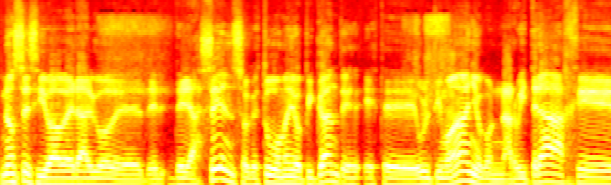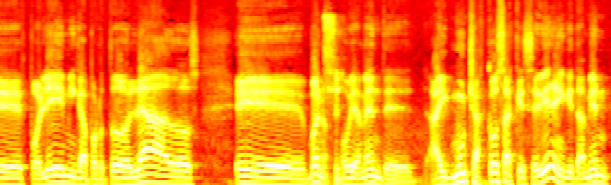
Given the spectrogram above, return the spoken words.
No sé si va a haber algo de, ascenso que estuvo medio picante este último año, con arbitraje, polémica por todos lados. Eh, bueno, obviamente hay muchas cosas que se vienen y que también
